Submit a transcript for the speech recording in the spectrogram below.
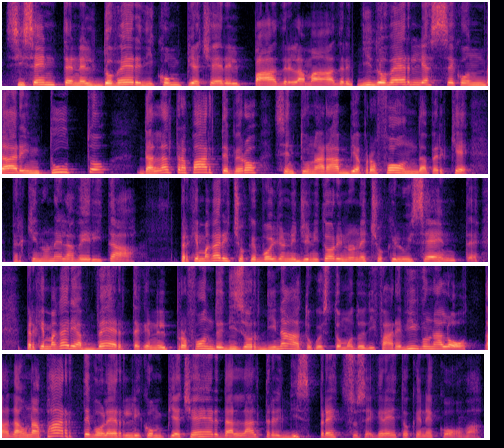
si sente nel dovere di compiacere il padre e la madre, di doverli assecondare in tutto, dall'altra parte però sente una rabbia profonda, perché? Perché non è la verità, perché magari ciò che vogliono i genitori non è ciò che lui sente, perché magari avverte che nel profondo è disordinato questo modo di fare, vive una lotta, da una parte volerli compiacere, dall'altra il disprezzo segreto che ne cova.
